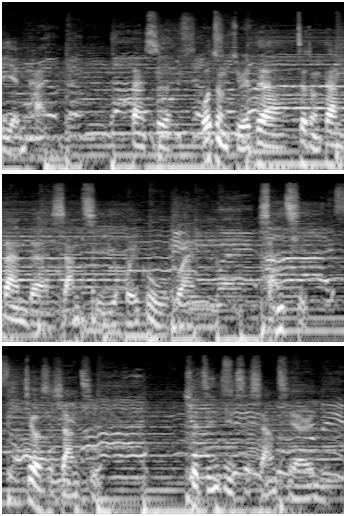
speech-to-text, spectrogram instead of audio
言谈，但是我总觉得这种淡淡的想起与回顾无关，想起就是想起，却仅仅是想起而已。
